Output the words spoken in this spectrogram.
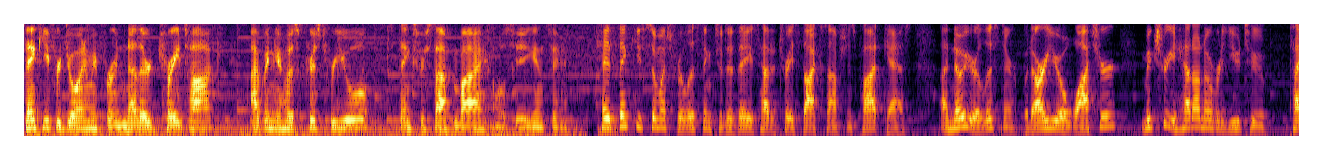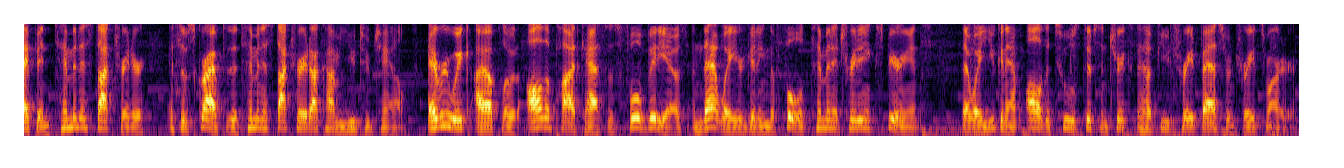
Thank you for joining me for another Trade Talk. I've been your host, Christopher Uhl. Thanks for stopping by, and we'll see you again soon. Hey, thank you so much for listening to today's How to Trade Stocks and Options podcast. I know you're a listener, but are you a watcher? Make sure you head on over to YouTube, type in 10 Minute Stock Trader, and subscribe to the 10MinuteStockTrader.com YouTube channel. Every week, I upload all the podcasts as full videos, and that way you're getting the full 10 minute trading experience. That way you can have all the tools, tips, and tricks to help you trade faster and trade smarter.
